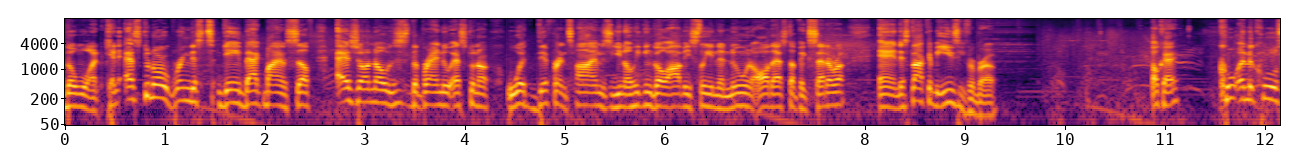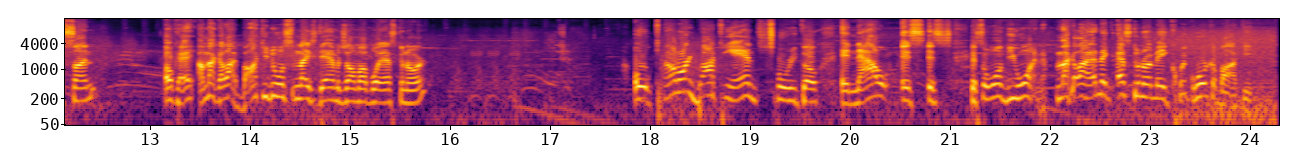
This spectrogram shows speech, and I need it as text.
the one. Can Escanor bring this game back by himself? As y'all know, this is the brand new Escanor with different times. You know, he can go obviously in the noon, and all that stuff, etc. And it's not gonna be easy for bro. Okay, cool in the cool sun. Okay, I'm not gonna lie, Baki doing some nice damage on my boy Escanor. Oh, countering Baki and Toriko, and now it's it's it's a 1v1. I'm not gonna lie, I think Escanor made quick work of Baki.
